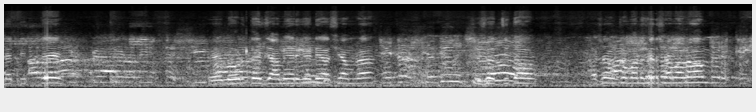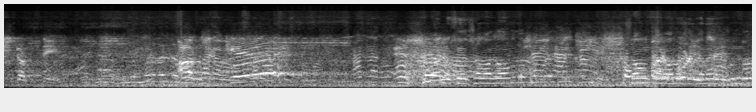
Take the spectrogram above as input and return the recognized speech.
নেতৃত্বে এই মুহূর্তে জামিয়ার গেটে আছি আমরা। সুসজ্জিত অসংখ্য মানুষের সমাগম। মানুষের সমাগম। অসংখ্য মানুষ এখানে সুন্দর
